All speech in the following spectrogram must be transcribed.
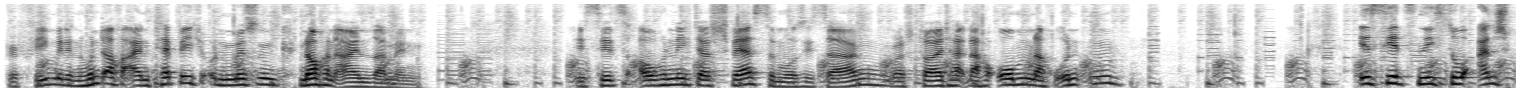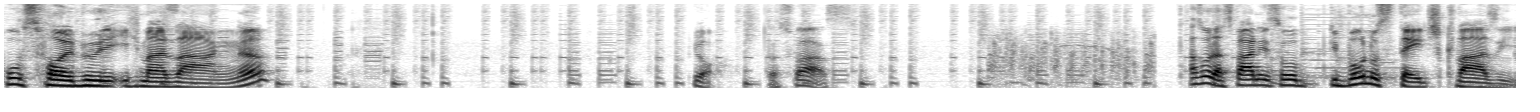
wir fliegen mit dem Hund auf einen Teppich und müssen Knochen einsammeln. Ist jetzt auch nicht das Schwerste, muss ich sagen. Man steuert halt nach oben, nach unten. Ist jetzt nicht so anspruchsvoll, würde ich mal sagen, ne? Ja, das war's. Achso, das war nicht so die Bonus-Stage quasi.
